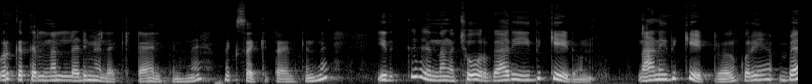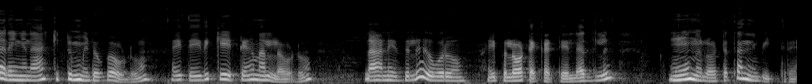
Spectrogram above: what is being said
ഉറക്കത്തിൽ നല്ല അടിമേലാക്കിയിട്ടായാൽ പിന്നെ മിക്സ് ആക്കിയിട്ടായാൽ പിന്നെ ಇದಕ್ಕೆ ನಂಗೆ ಚೋರು ಗಾರಿ ಇದಕ್ಕೆ ಇಡೋನು ನಾನು ಇದಕ್ಕೆ ಇಟ್ಟರು കുറേ ಬೇರೆ ഇങ്ങനെ ആക്കി തുമ്മിടുക ഓടും అయితే ಇದಕ್ಕೆ ഇട്ടെങ്കിൽ നല്ല ഓടും ನಾನು ഇതിൽ ഒരു ഇപ്പോൾ ലോട്ടെ കട്ടിയല്ല അതിൽ മൂന്ന് ലോട്ടെ തന്നി വിത്തരേ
